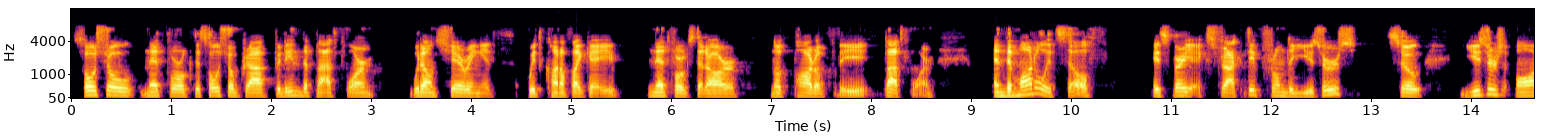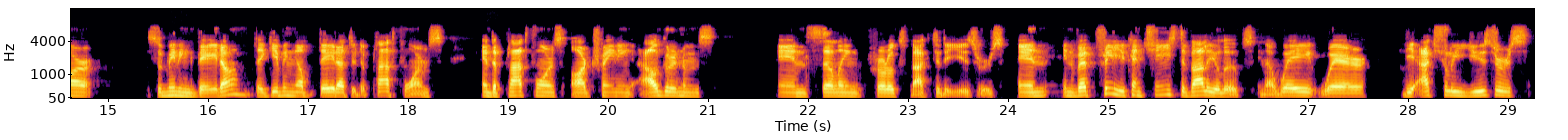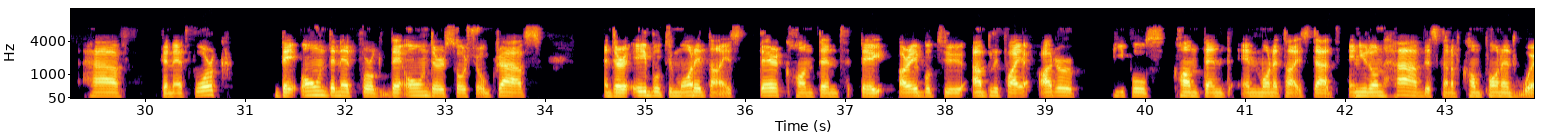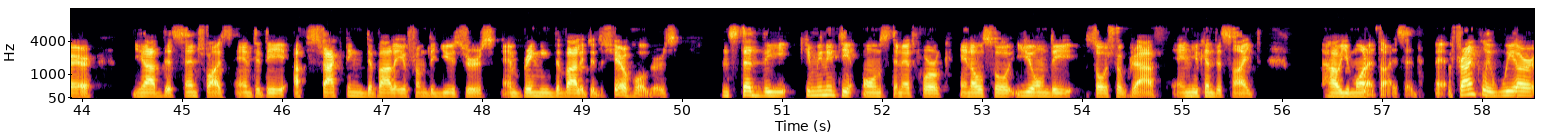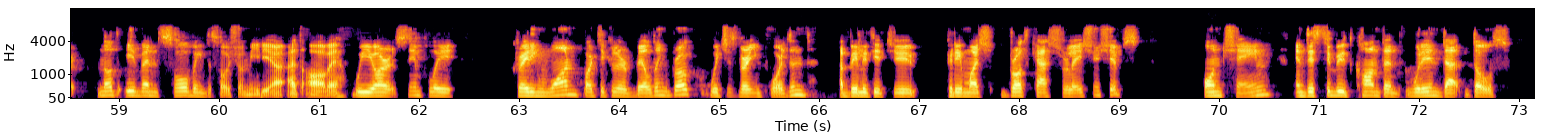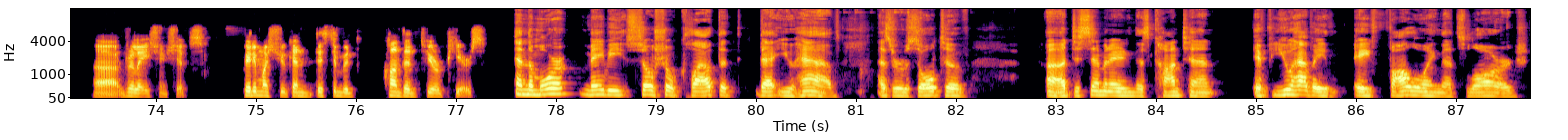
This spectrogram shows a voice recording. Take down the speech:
social network the social graph within the platform without sharing it with kind of like a networks that are not part of the platform. And the model itself is very extractive from the users. So users are submitting data, they're giving up data to the platforms, and the platforms are training algorithms and selling products back to the users. And in Web3, you can change the value loops in a way where the actually users have the network, they own the network, they own their social graphs, and they're able to monetize their content. They are able to amplify other people's content and monetize that. And you don't have this kind of component where you have this centralized entity abstracting the value from the users and bringing the value to the shareholders. Instead, the community owns the network and also you own the social graph and you can decide how you monetize it. Uh, frankly, we are not even solving the social media at Aave. We are simply creating one particular building block, which is very important ability to pretty much broadcast relationships on chain and distribute content within that those uh, relationships. Pretty much, you can distribute content to your peers. And the more maybe social clout that that you have as a result of uh, disseminating this content, if you have a a following that's large,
